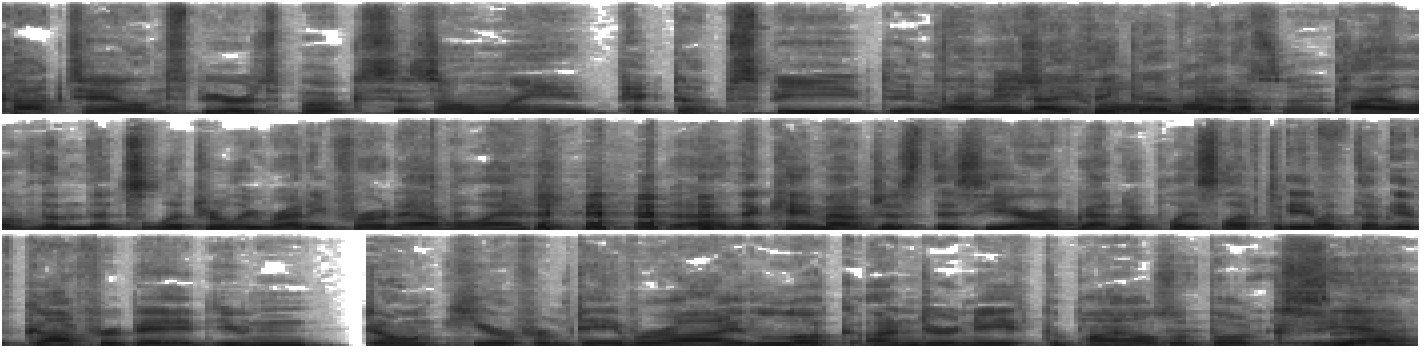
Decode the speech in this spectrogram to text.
cocktail and spirits books has only picked up speed. In the I mean, I think I've got a pile of them that's literally ready for an avalanche uh, that came out just this year. I've got no place left to if, put them. if God forbid you don't hear from Dave or I, look underneath the piles of books. Yeah,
